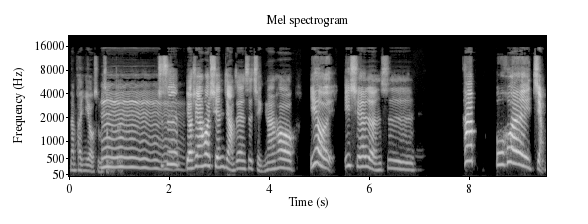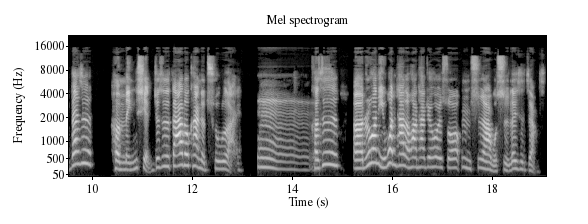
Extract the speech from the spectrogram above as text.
男朋友，什うん、么什么的。うん、うん、うん、就うん、うん。是有些人会先讲这件事情，然后也有一些人是他不会讲，但是 很うん。明显，就是大家都看得出来。うん、うん、うん、うん。可是呃，如果你问他的话，他就会说，嗯，是啊，我是，类似这样子。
